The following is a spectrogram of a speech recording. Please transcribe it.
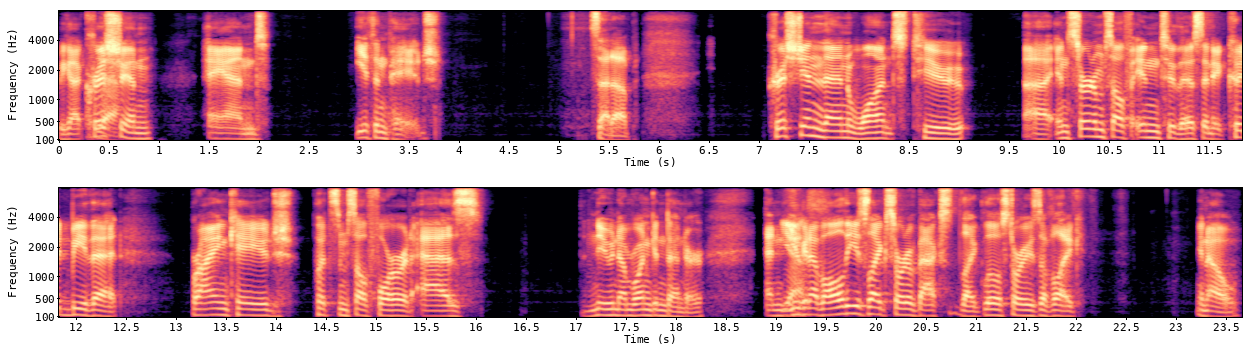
We got Christian and Ethan Page set up. Christian then wants to uh, insert himself into this, and it could be that Brian Cage puts himself forward as the new number one contender. And you could have all these like sort of backs, like little stories of like, you know,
